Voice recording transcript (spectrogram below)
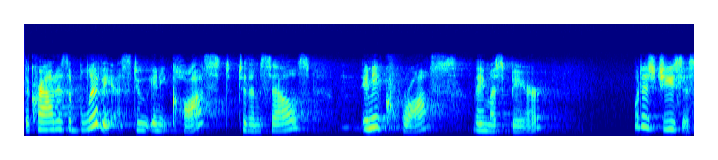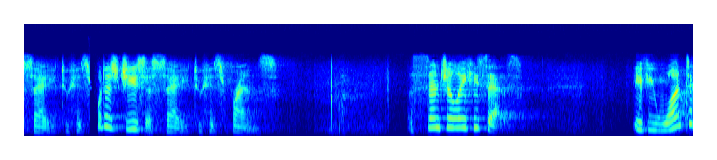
the crowd is oblivious to any cost to themselves, any cross they must bear. What does Jesus say to his What does Jesus say to his friends? Essentially, he says, if you want to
